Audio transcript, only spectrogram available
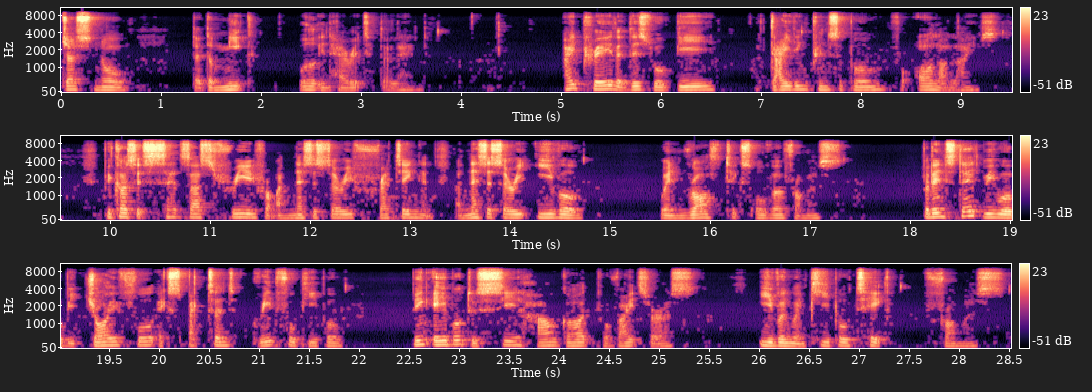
just know that the meek will inherit the land. I pray that this will be a guiding principle for all our lives because it sets us free from unnecessary fretting and unnecessary evil when wrath takes over from us. But instead, we will be joyful, expectant, grateful people, being able to see how God provides for us, even when people take from us.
